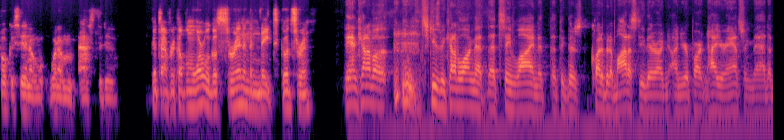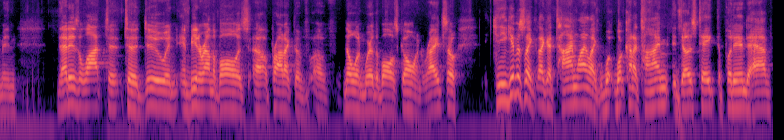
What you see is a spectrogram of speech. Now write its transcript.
focus in on what I'm asked to do. Good time for a couple more. We'll go Soren and then Nate. Go ahead, Soren. Dan, kind of a excuse me, kind of along that that same line. I, I think there's quite a bit of modesty there on, on your part and how you're answering that. I mean, that is a lot to to do, and, and being around the ball is a product of of knowing where the ball is going, right? So, can you give us like like a timeline, like what what kind of time it does take to put in to have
